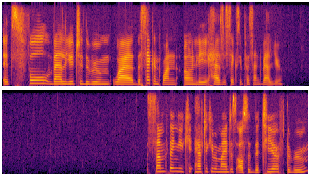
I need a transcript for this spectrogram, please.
its full value to the room, while the second one only has a 60% value. Something you have to keep in mind is also the tier of the room.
